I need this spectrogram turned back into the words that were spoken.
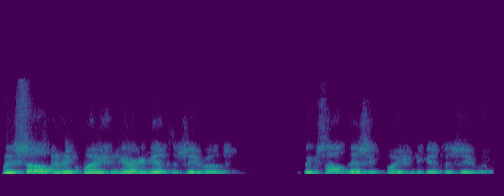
We solved an equation here to get the zeros. We solved this equation to get the zeros.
